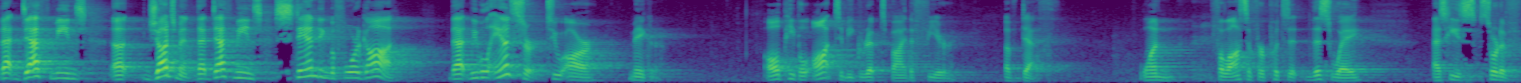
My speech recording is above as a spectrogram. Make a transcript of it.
that death means uh, judgment, that death means standing before God, that we will answer to our Maker. All people ought to be gripped by the fear of death. One philosopher puts it this way as he's sort of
